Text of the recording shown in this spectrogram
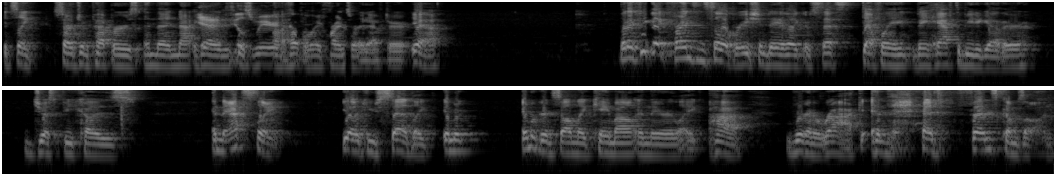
it's like Sergeant Pepper's and then not Yeah, it hearing feels weird. Uh, helping my friends right after. Yeah. But I think like Friends and Celebration Day, like that's definitely they have to be together just because, and that's like yeah, like you said, like immig- immigrant song like came out and they're like, ah, we're gonna rock, and then Friends comes on.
